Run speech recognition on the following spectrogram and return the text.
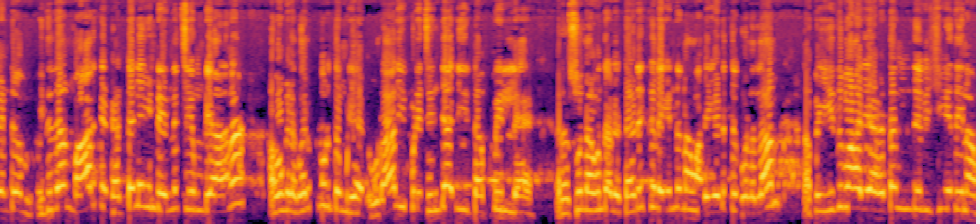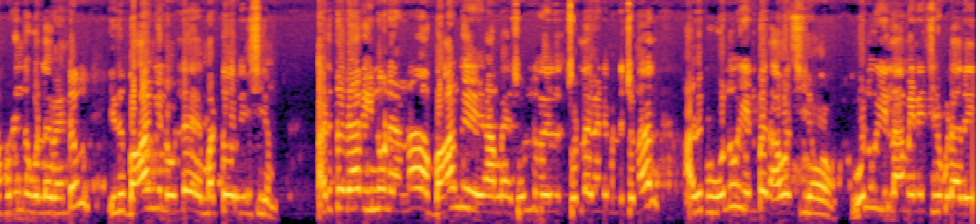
வேண்டும். இதுதான் மார்க்க கட்டளை என்று என்ன செய்ய முடியாதுன்னா அவங்களை வற்புறுத்த முடியாது. ஒரு ஆள் இப்படி செஞ்சா அது தப்பு இல்லை. ரசூலா வந்து அதை தடுக்கலை என்று நாம் அதை எடுத்துக்கொள்ளலாம். அப்ப இது மாதிரியாகத்தான் இந்த விஷயத்தை நாம் புரிந்து கொள்ள வேண்டும். இது பாங்கில் உள்ள மற்றொரு விஷயம். அடுத்ததாக இன்னொன்னு என்னன்னா பாங்கு நாம சொல்லு சொல்ல வேண்டும் என்று சொன்னால் அதுக்கு ஒலு என்பது அவசியம். ஒலு இல்லாம என்ன செய்யக்கூடாது?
